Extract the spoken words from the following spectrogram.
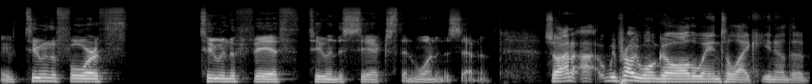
We have two in the fourth, two in the fifth, two in the sixth, and one in the seventh. So I, I, we probably won't go all the way into like you know the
